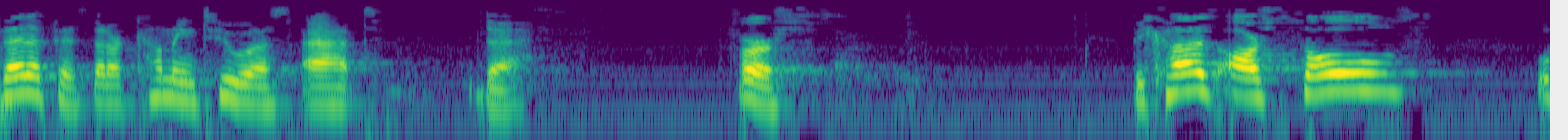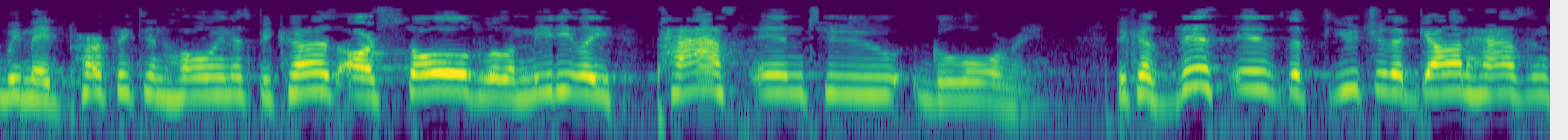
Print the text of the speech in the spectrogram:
benefits that are coming to us at death. First, because our souls will be made perfect in holiness, because our souls will immediately pass into glory, because this is the future that God has in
